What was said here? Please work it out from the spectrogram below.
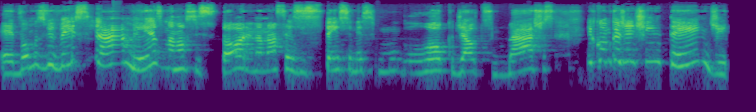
é, vamos vivenciar mesmo na nossa história, na nossa existência nesse mundo louco de altos e baixos, e como que a gente entende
